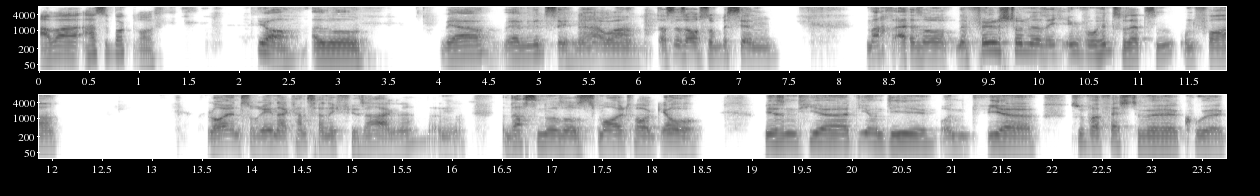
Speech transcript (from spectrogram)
Aber hast du Bock drauf? Ja, also wäre wär witzig, ne? Aber das ist auch so ein bisschen, macht also eine Viertelstunde sich irgendwo hinzusetzen und vor Leuten zu reden, da kannst du ja nicht viel sagen, ne? Dann, dann sagst du nur so Smalltalk, yo, wir sind hier die und die und wir, super Festival, cool,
